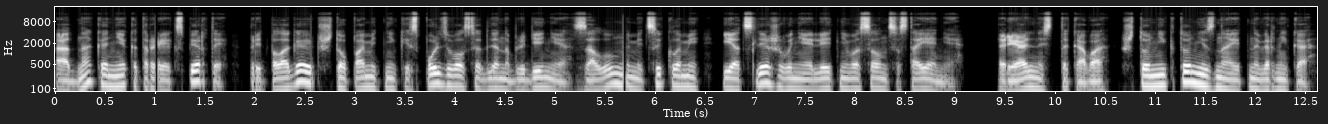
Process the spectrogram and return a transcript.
Однако некоторые эксперты предполагают, что памятник использовался для наблюдения за лунными циклами и отслеживания летнего солнцестояния. Реальность такова, что никто не знает наверняка.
